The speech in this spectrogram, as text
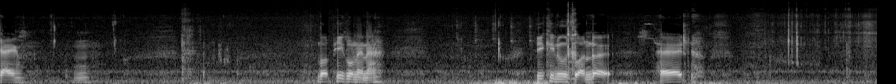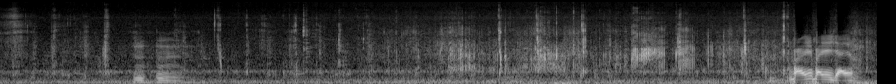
ใจรสพริกลงหน่อยนะพริกขี้หนูสวนด้วยเผ็ด อื้อหือใบนี้ใบใหญ่ๆ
